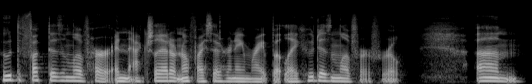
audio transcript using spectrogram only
who the fuck doesn't love her? And actually, I don't know if I said her name right, but like, who doesn't love her for real? Um,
